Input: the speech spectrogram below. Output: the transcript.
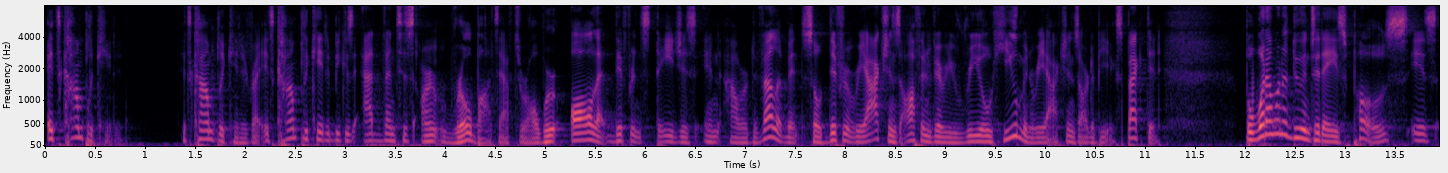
it's complicated. It's complicated, right? It's complicated because Adventists aren't robots after all. We're all at different stages in our development. So, different reactions, often very real human reactions, are to be expected. But what I want to do in today's post is,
